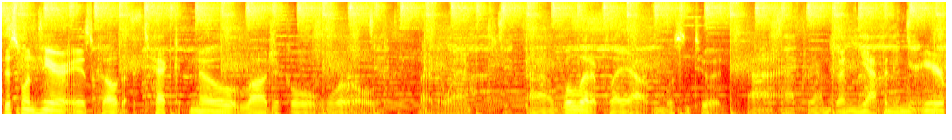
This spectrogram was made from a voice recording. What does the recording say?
this one here is called Technological World, by the way. Uh, we'll let it play out and listen to it after I'm done yapping in your ear.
